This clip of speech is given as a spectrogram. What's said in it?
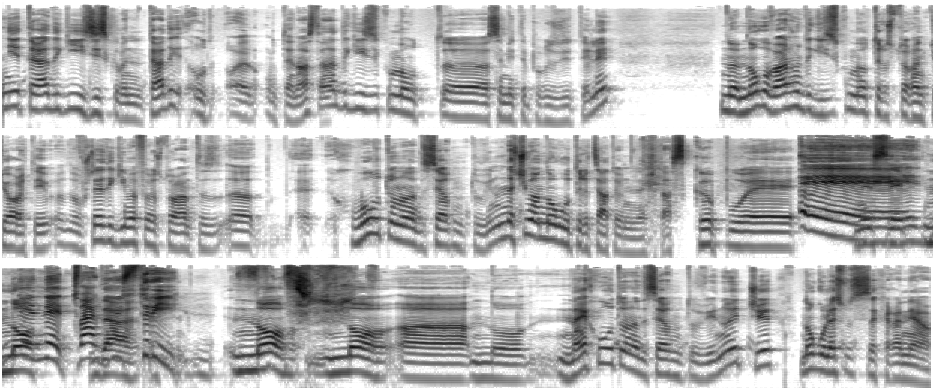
ние трябва да ги изискваме. Трябва да, от, от една страна да ги изискваме от а, самите производители, но е много важно да ги изискваме от ресторантьорите. Въобще да ги има в ресторанта. Е, Хубавото на десертното вино, значи има много отрицателни неща. Скъпо е. Е, но, не, не, това го изтри. Но, но, а, но най-хубавото на десертното вино е, че много лесно се съхранява.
